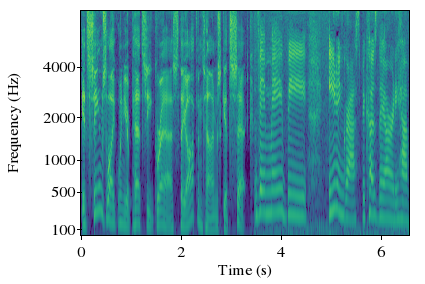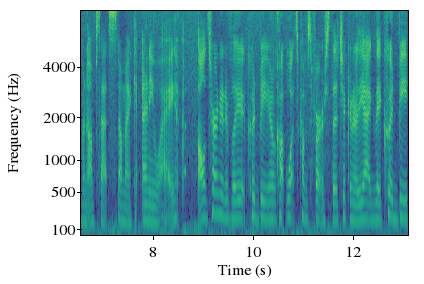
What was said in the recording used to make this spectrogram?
It seems like when your pets eat grass, they oftentimes get sick. They may be eating grass because they already have an upset stomach anyway. Alternatively, it could be, you know, what comes first, the chicken or the egg. They could be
